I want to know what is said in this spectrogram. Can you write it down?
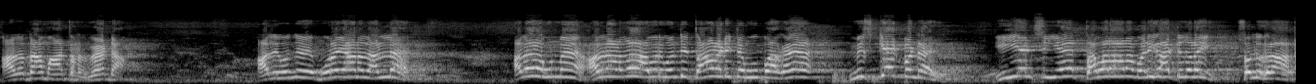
அதை தான் மாற்றணும் வேண்டாம். அது வந்து முறையானது அல்ல. அதான் உண்மை. அதனால தான் அவர் வந்து தான் அடித்த மூப்பாக மிஸ்கேட் பண்றாரு. இஎன்சிஏ தவறான வழிகாட்டுதலை சொல்லுகிறார்.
